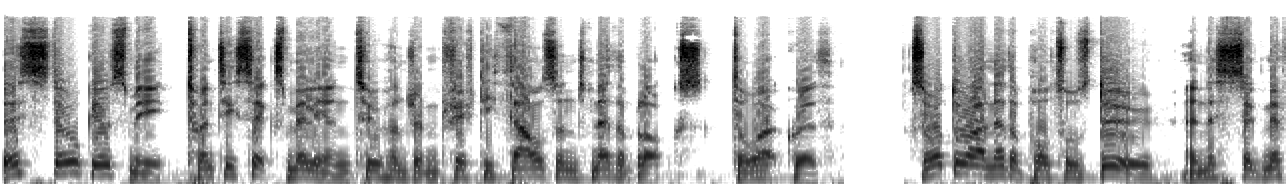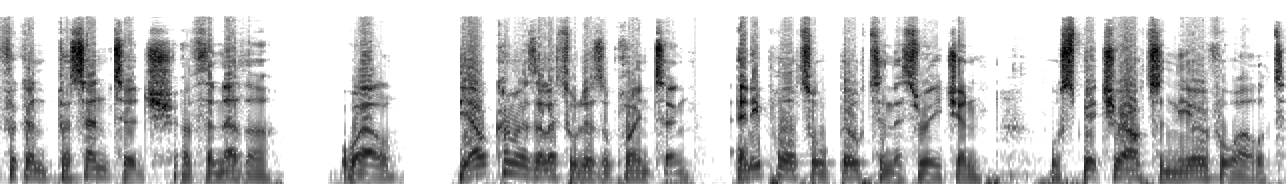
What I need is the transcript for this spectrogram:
This still gives me 26,250,000 nether blocks to work with, so what do our nether portals do in this significant percentage of the nether? Well, the outcome is a little disappointing. Any portal built in this region will spit you out in the overworld,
